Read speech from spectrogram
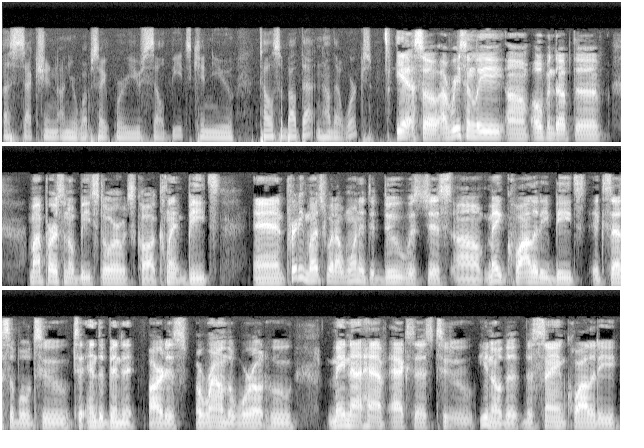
a section on your website where you sell beats. Can you tell us about that and how that works? Yeah, so I recently um, opened up the my personal beat store, which is called Clint Beats, and pretty much what I wanted to do was just um, make quality beats accessible to to independent artists around the world who may not have access to you know the the same quality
